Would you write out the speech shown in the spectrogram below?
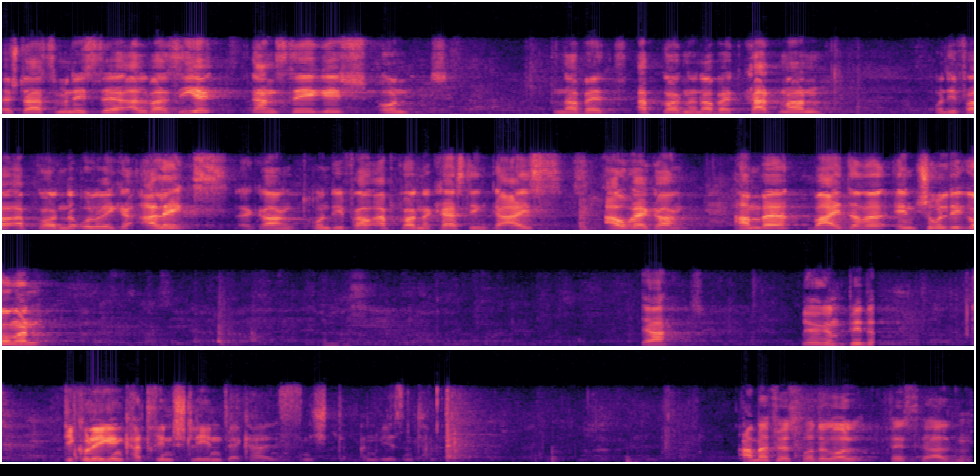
der Staatsminister Al-Wazir ganztägig und Abg. Norbert Kattmann und die Frau Abg. Ulrike Alex erkrankt und die Frau Abg. Kerstin Geis auch erkrankt. Haben wir weitere Entschuldigungen? Ja, Jürgen, bitte. Die Kollegin Katrin Schleenbecker ist nicht anwesend. Haben wir für das Protokoll festgehalten?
